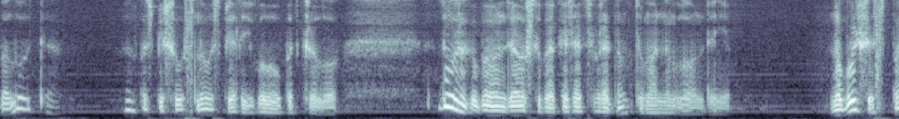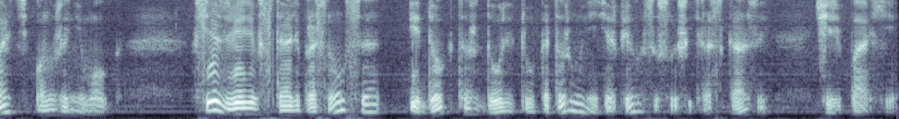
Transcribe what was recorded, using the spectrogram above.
болото. Он поспешил снова спрятать голову под крыло. Дорого бы он дал, чтобы оказаться в родном туманном Лондоне. Но больше спать он уже не мог. Все звери встали, проснулся и доктор Долитл, которому не терпелось услышать рассказы черепахи.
